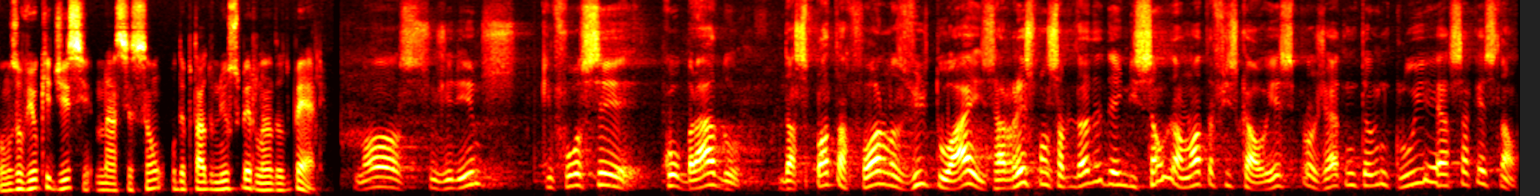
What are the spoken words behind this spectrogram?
Vamos ouvir o que disse na sessão o deputado Nilson Berlanda, do PL. Nós sugerimos que fosse cobrado das plataformas virtuais a responsabilidade da emissão da nota fiscal. Esse projeto, então, inclui essa questão.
